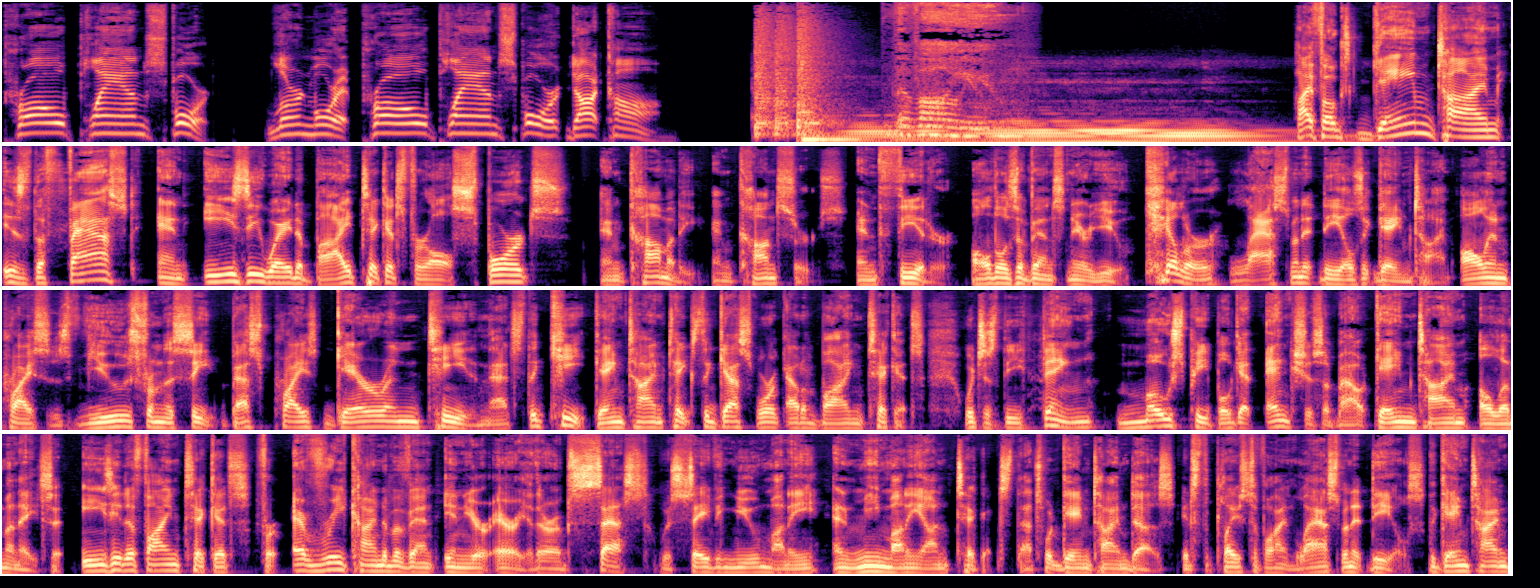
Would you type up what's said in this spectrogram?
Pro Plan Sport. Learn more at ProPlansport.com. The volume. Hi, folks. Game time is the fast and easy way to buy tickets for all sports and comedy and concerts and theater all those events near you. Killer last minute deals at game time. All in prices, views from the seat, best price guaranteed. And that's the key. Game time takes the guesswork out of buying tickets, which is the thing most people get anxious about. Game time eliminates it. Easy to find tickets for every kind of event in your area. They're obsessed with saving you money and me money on tickets. That's what game time does. It's the place to find last minute deals. The game time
